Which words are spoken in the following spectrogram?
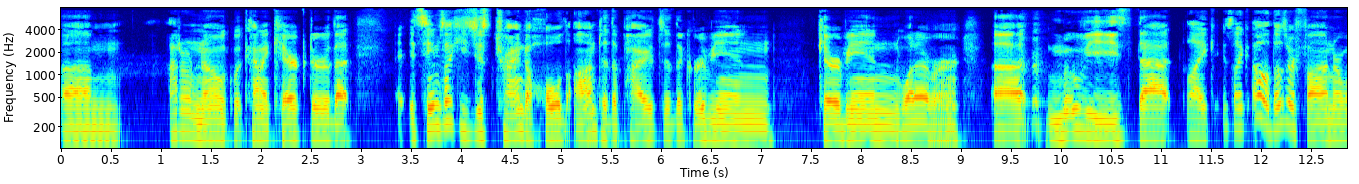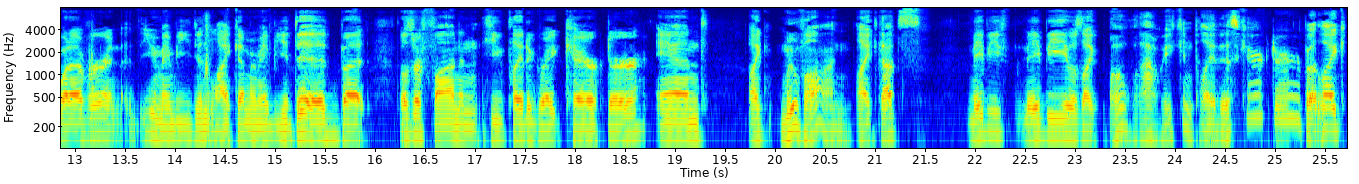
um I don't know what kind of character that it seems like he's just trying to hold on to the Pirates of the Caribbean Caribbean, whatever, uh, movies that like it's like, oh, those are fun or whatever, and you maybe you didn't like them or maybe you did, but those are fun, and he played a great character, and like move on, like that's maybe maybe it was like, oh wow, he can play this character, but like,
